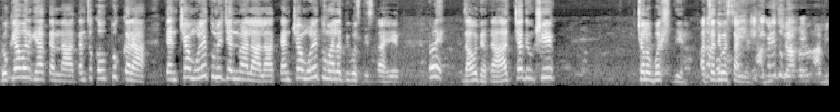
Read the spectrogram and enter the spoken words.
डोक्यावर घ्या त्यांना. त्यांचं कौतुक करा. त्यांच्यामुळे तुम्ही जन्माला आलात. त्यांच्यामुळे तुम्हाला दिवस दिसत आहेत. त्यामुळे जाऊ द्या आता. आजच्या दिवशी चलो बक्ष द्या. आजचा दिवस चांगला अमित शहा अमित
